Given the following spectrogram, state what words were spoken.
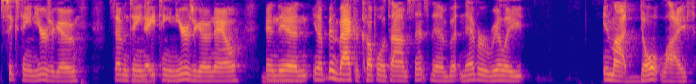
16 years ago, 17, Mhm. 18 years ago now. And then you know been back a couple of times since then, but never really in my adult life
